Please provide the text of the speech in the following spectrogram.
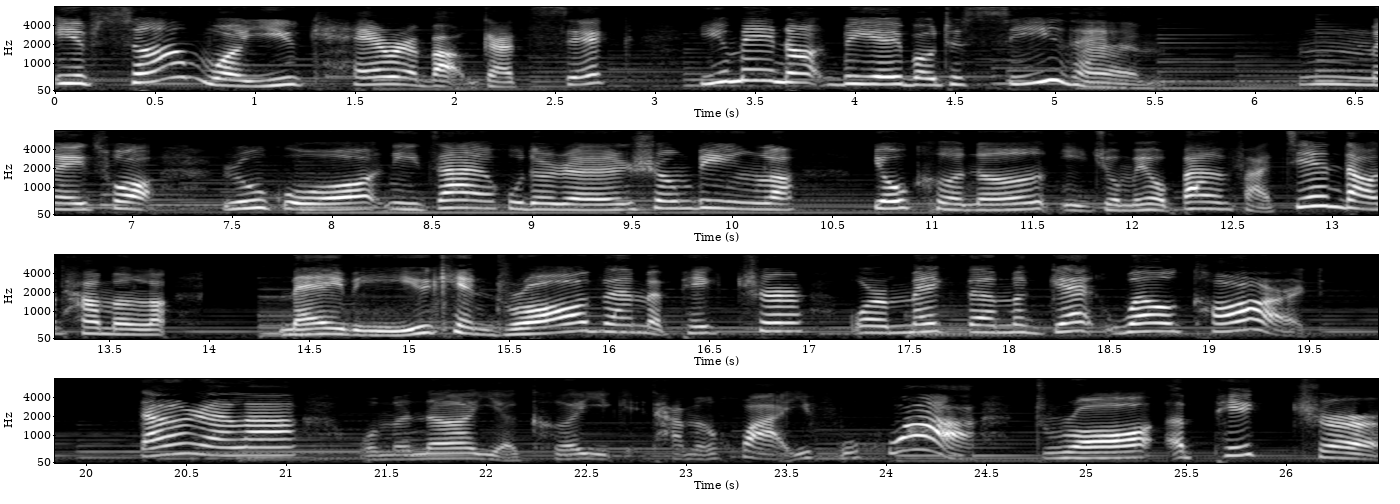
If someone you care about got sick, you may not be able to see them. 没错。如果你在乎的人生病了，有可能你就没有办法见到他们了。Maybe you can draw them a picture or make them a get well card。当然啦，我们呢也可以给他们画一幅画，draw a picture，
